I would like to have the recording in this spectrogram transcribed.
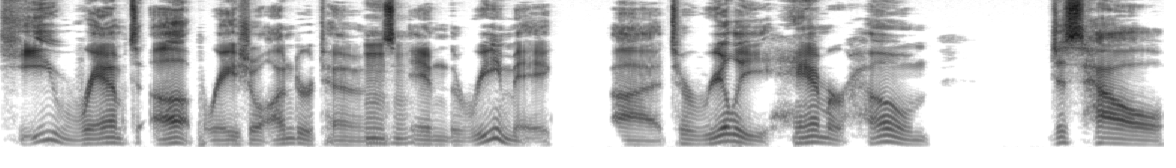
he ramped up racial undertones mm-hmm. in the remake uh, to really hammer home just how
